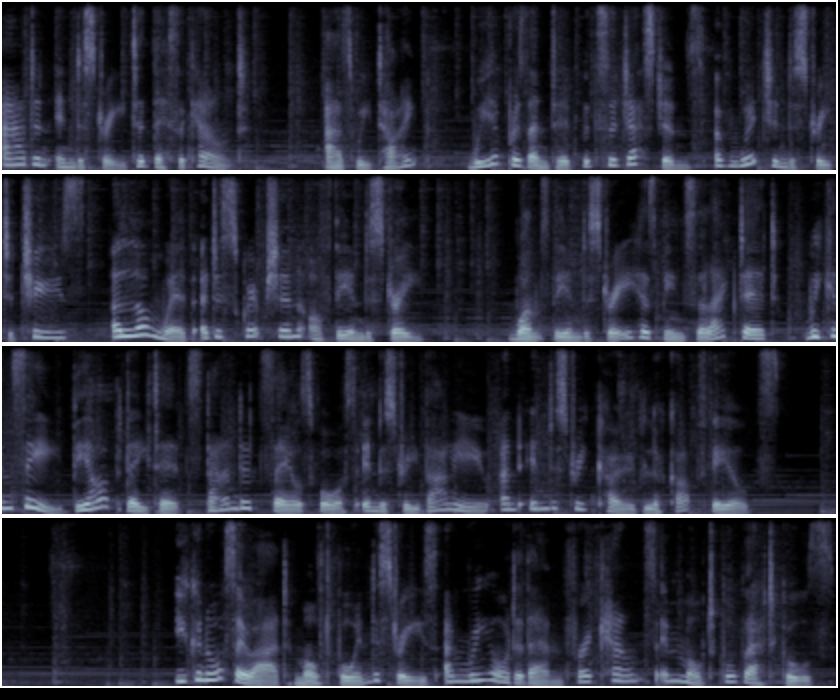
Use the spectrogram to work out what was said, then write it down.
add an industry to this account. As we type, we are presented with suggestions of which industry to choose, along with a description of the industry. Once the industry has been selected, we can see the updated standard Salesforce industry value and industry code lookup fields. You can also add multiple industries and reorder them for accounts in multiple verticals.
